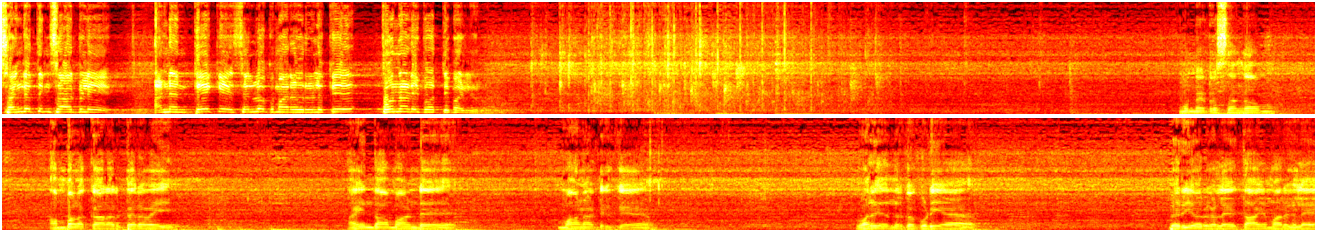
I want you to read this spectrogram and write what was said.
சங்கத்தின் சார்பிலே அண்ணன் கே. கே. செல்வகுமார் அவர்களுக்கு பொன்னாடை போர்த்தி மகிழ்கிறோம் முன்னேற்ற சங்கம் அம்பலக்காரர் பேரவை ஐந்தாம் ஆண்டு மாநாட்டிற்கு வருகை தந்திருக்கக்கூடிய பெரியோர்களே தாய்மார்களே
